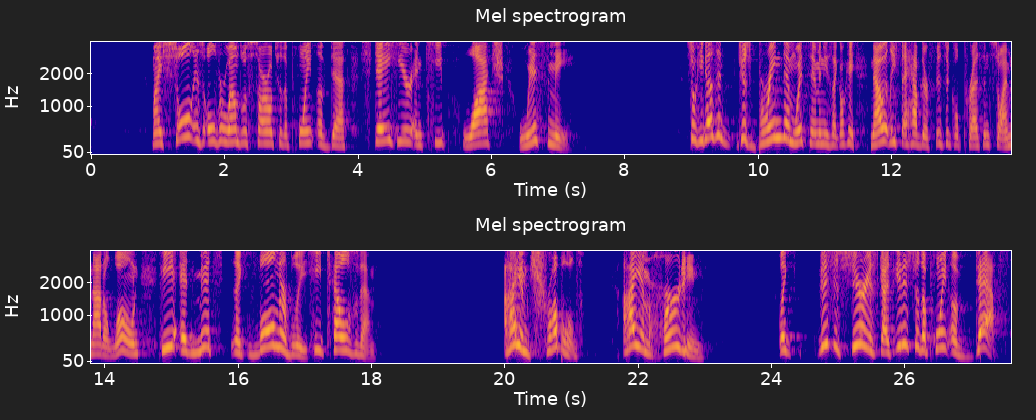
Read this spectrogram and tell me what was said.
My soul is overwhelmed with sorrow to the point of death. Stay here and keep watch with me. So he doesn't just bring them with him and he's like, okay, now at least I have their physical presence, so I'm not alone. He admits, like vulnerably, he tells them, I am troubled. I am hurting. Like, this is serious, guys. It is to the point of death.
